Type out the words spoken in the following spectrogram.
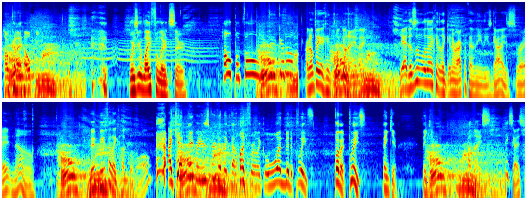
how can I help you? Where's your life alert, sir? Help, I'm falling, I can't get up. I don't think I can click on anything. Yeah, it doesn't look like I can like interact with any of these guys, right? No. Maybe, if I like hug the wall? I can't think when you're screaming like that hush for like one minute, please. Brother, please. Thank you. Thank you. How nice. Thanks, guys.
